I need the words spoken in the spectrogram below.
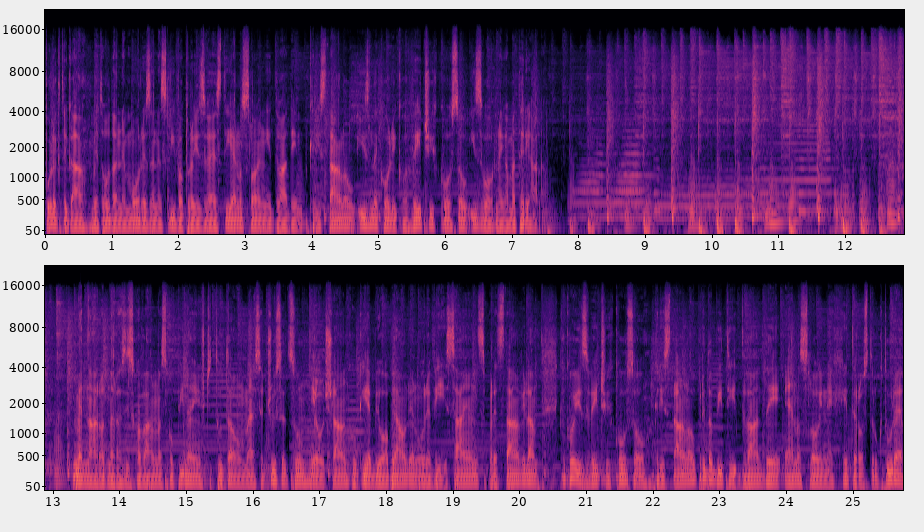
Poleg tega metoda ne more zanesljivo proizvesti enoslojnih 2D kristalov iz nekoliko večjih kosov izvornega materijala. Mednarodna raziskovalna skupina inštituta v Massachusettsu je v članku, ki je bil objavljen v reviji Science, predstavila, kako iz večjih kosov kristalov pridobiti 2D enoslojne heterostrukture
